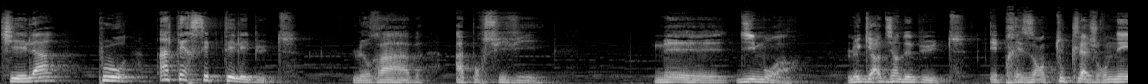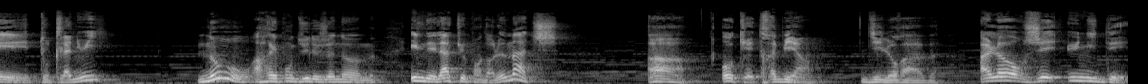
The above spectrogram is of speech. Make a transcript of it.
qui est là pour intercepter les buts. Le rave a poursuivi. Mais dis-moi, le gardien de but est présent toute la journée et toute la nuit? Non, a répondu le jeune homme, il n'est là que pendant le match. Ah, ok, très bien, dit le rave. Alors j'ai une idée.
